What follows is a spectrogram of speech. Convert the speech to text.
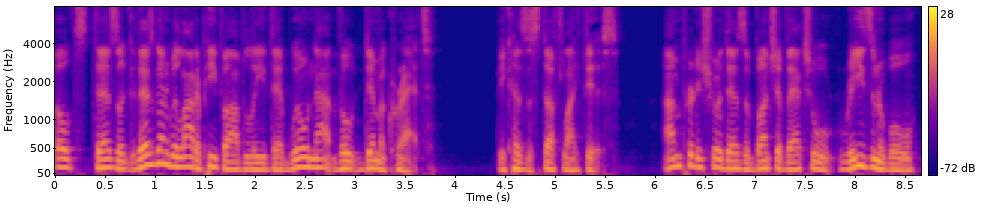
Folks, there's, a, there's going to be a lot of people, I believe, that will not vote Democrat because of stuff like this. I'm pretty sure there's a bunch of actual reasonable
